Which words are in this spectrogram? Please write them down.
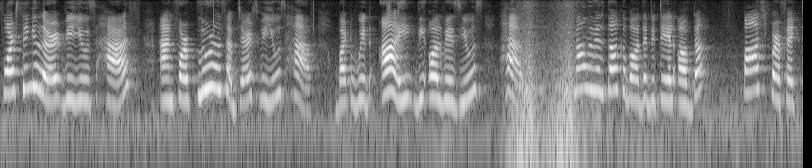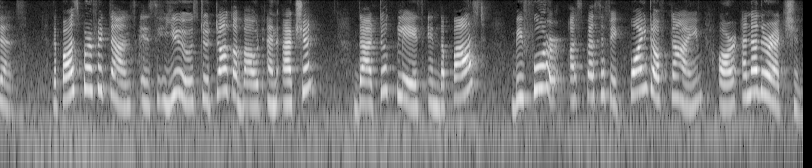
for singular, we use has and for plural subjects, we use have. But with I, we always use have. Now we will talk about the detail of the past perfect tense. The past perfect tense is used to talk about an action that took place in the past before a specific point of time or another action.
